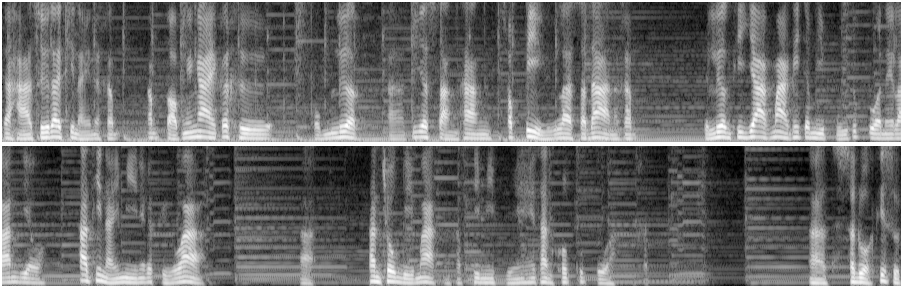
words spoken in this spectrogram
จะหาซื้อได้ที่ไหนนะครับคำตอบง่าย ๆ ก็คือ ผมเลือกอที่จะสั่งทาง s h อ p e e หรือ Lazada นะครับ เป็นเรื่องที่ยากมากที่จะมีปุ๋ยทุกตัวในร้านเดียว ถ้าที่ไหนมีเนี่ยก็ถือว่าท่านโชคดีมากนะครับที่มีปุ๋ยให้ท่านครบทุกตัวะครับสะดวกที่สุด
